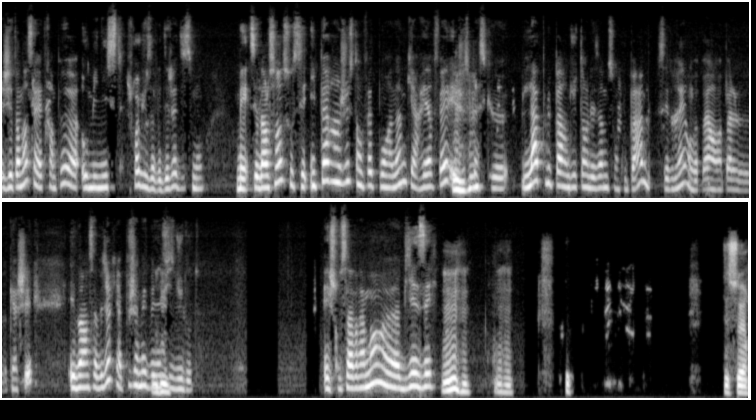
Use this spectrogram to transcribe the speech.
j'ai tendance à être un peu euh, hoministe. Je crois que je vous avais déjà dit ce mot. Mais c'est dans le sens où c'est hyper injuste en fait pour un homme qui a rien fait et juste Mhm. parce que la plupart du temps les hommes sont coupables, c'est vrai, on va pas, on va pas le cacher. Et ben ça veut dire qu'il n'y a plus jamais de bénéfice Mhm. du doute. Et je trouve ça vraiment euh, biaisé. Mhm. C'est sûr.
